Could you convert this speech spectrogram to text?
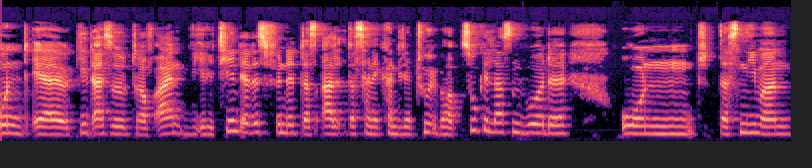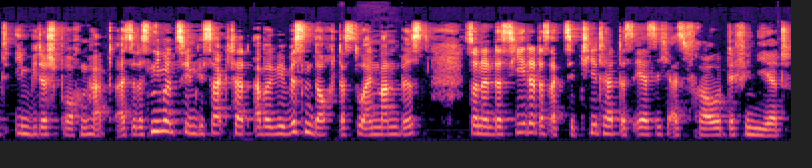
Und er geht also darauf ein, wie irritierend er das findet, dass, all, dass seine Kandidatur überhaupt zugelassen wurde und dass niemand ihm widersprochen hat. Also dass niemand zu ihm gesagt hat, aber wir wissen doch, dass du ein Mann bist, sondern dass jeder das akzeptiert hat, dass er sich als Frau definiert,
